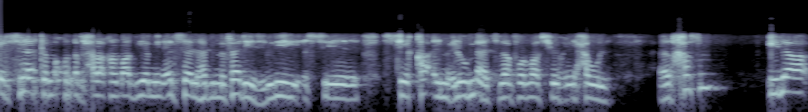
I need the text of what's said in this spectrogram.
إرسال كما قلنا في الحلقة الماضية من إرسال هذه المفارز لاستيقاء المعلومات لانفورماسيون يعني حول الخصم إلى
